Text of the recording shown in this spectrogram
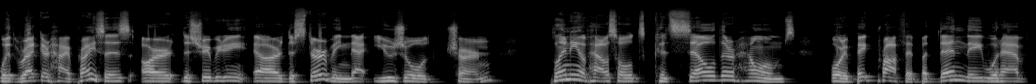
with record high prices, are distributing are disturbing that usual churn. Plenty of households could sell their homes for a big profit, but then they would have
